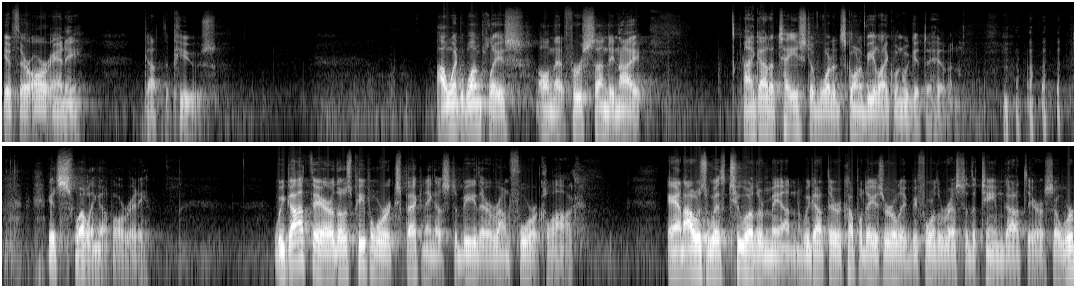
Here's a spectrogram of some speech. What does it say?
if there are any, got the pews. I went to one place on that first Sunday night. I got a taste of what it's going to be like when we get to heaven. it's swelling up already. We got there, those people were expecting us to be there around four o'clock. And I was with two other men. We got there a couple days early before the rest of the team got there. So we're,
